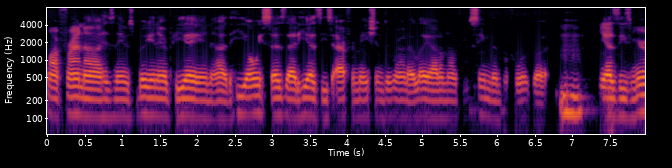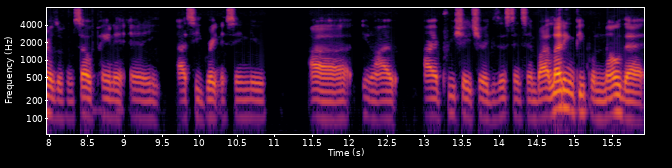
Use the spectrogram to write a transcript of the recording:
my friend. Uh, his name is Billionaire PA, and uh, he always says that he has these affirmations around LA. I don't know if you've seen them before, but mm-hmm. he has these murals of himself painted, and he, I see greatness in you. Uh, you know, I I appreciate your existence, and by letting people know that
